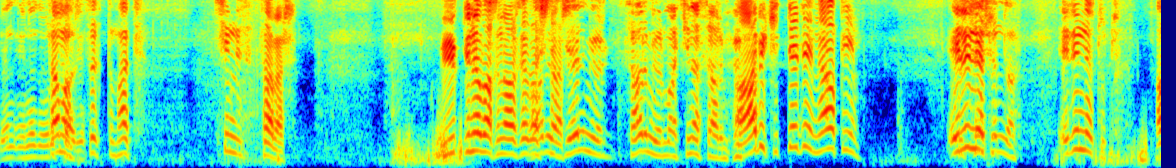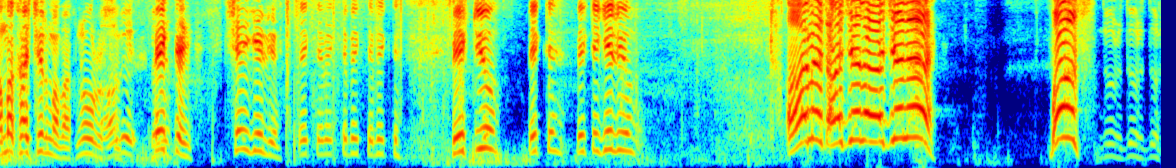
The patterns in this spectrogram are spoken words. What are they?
Ben öne doğru tamam sarıyorum. sıktım hadi. Şimdi sarar. Büyüklüğüne bakın arkadaşlar. Abi gelmiyor, sarmıyor, makine sarmıyor. Abi kilitledi ne yapayım? Elinle tut. şunda. Elinle tut. Ama kaçırma bak ne olursun. Abi, benim- bekle. Şey geliyor. Bekle bekle bekle bekle. Bekliyor. Bekle bekle geliyor. Ahmet acele acele. Bas. Dur dur dur.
